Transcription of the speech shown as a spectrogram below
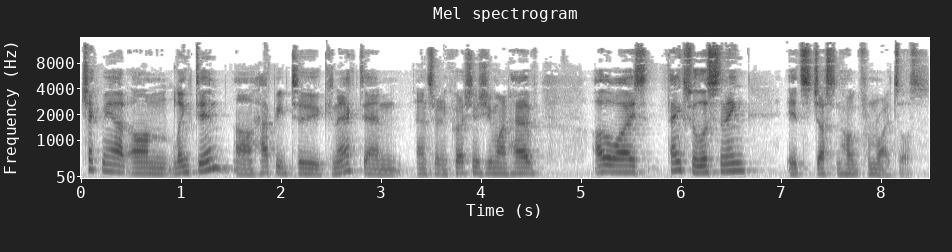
check me out on LinkedIn. I'm happy to connect and answer any questions you might have. Otherwise, thanks for listening. It's Justin Hogg from RightSource.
